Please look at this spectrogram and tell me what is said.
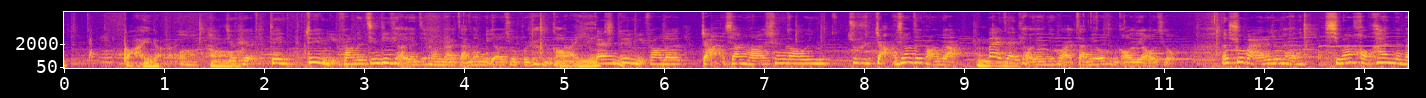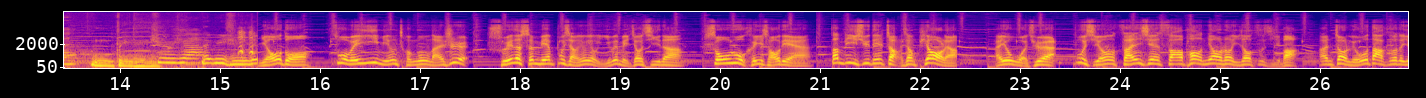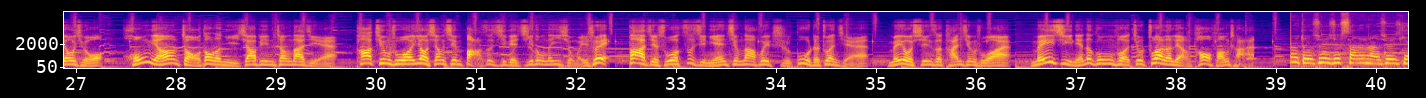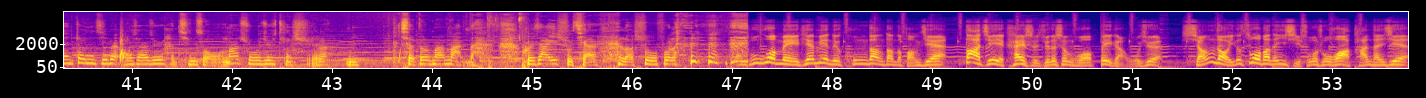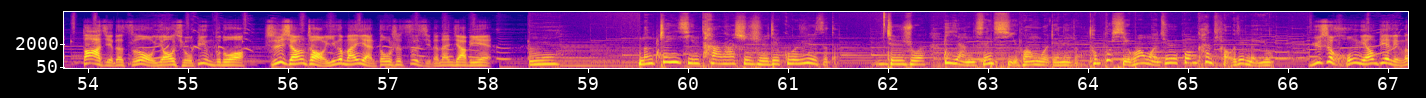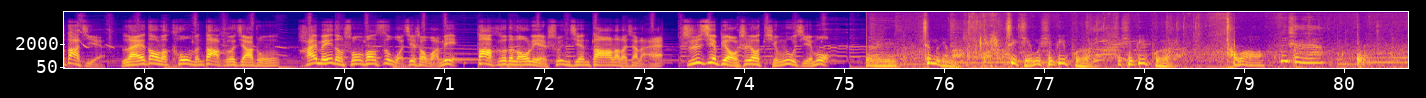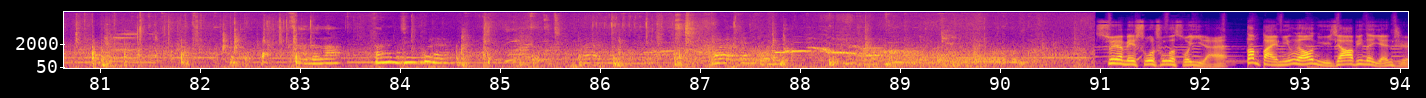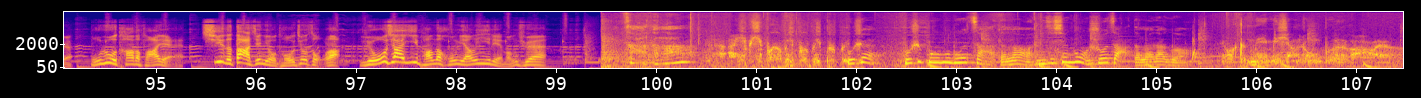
嘎一点哦，就是对对女方的经济条件这方面，咱们要求不是很高，但是对女方的长相啊、身高，就是就是长相这方面，外在条件这块，咱们有很高的要求。那说白了就是啥呢？喜欢好看的呗。嗯，对对对，是不是？那必须的。秒懂。作为一名成功男士，谁的身边不想拥有一位美娇妻呢？收入可以少点，但必须得长相漂亮。哎呦我去，不行，咱先撒泡尿照一照自己吧。按照刘大哥的要求，红娘找到了女嘉宾张大姐。她听说要相亲，把自己给激动的一宿没睡。大姐说自己年轻那会只顾着赚钱，没有心思谈情说爱，没几年的功夫就赚了两套房产。二十多岁就三十来岁，一天赚个几百块钱就是很轻松，那时候就是挺实了。嗯。小兜满满的，回家一数钱，老舒服了。不过每天面对空荡荡的房间，大姐也开始觉得生活倍感无趣，想找一个作伴的，一起说说话，谈谈心。大姐的择偶要求并不多，只想找一个满眼都是自己的男嘉宾。嗯，能真心踏踏实实的过日子的，就是说一眼能喜欢我的那种。他不喜欢我，就是光看条件没用。于是红娘便领着大姐来到了抠门大哥家中，还没等双方自我介绍完毕，大哥的老脸瞬间耷拉了下来，直接表示要停录节目。呃，这么的吧，这节目先别播了，这先别播了，好不好？为啥呀？咋的了？啊，那你先过来。虽然没说出个所以然，但摆明了女嘉宾的颜值不入他的法眼，气得大姐扭头就走了，留下一旁的红娘一脸蒙圈。咋的了？哎呀，别播，别播，别播！不是，不是播不播，咋的了？你就先跟我说咋的了，大哥。我跟妹妹相中，播它干啥呀？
